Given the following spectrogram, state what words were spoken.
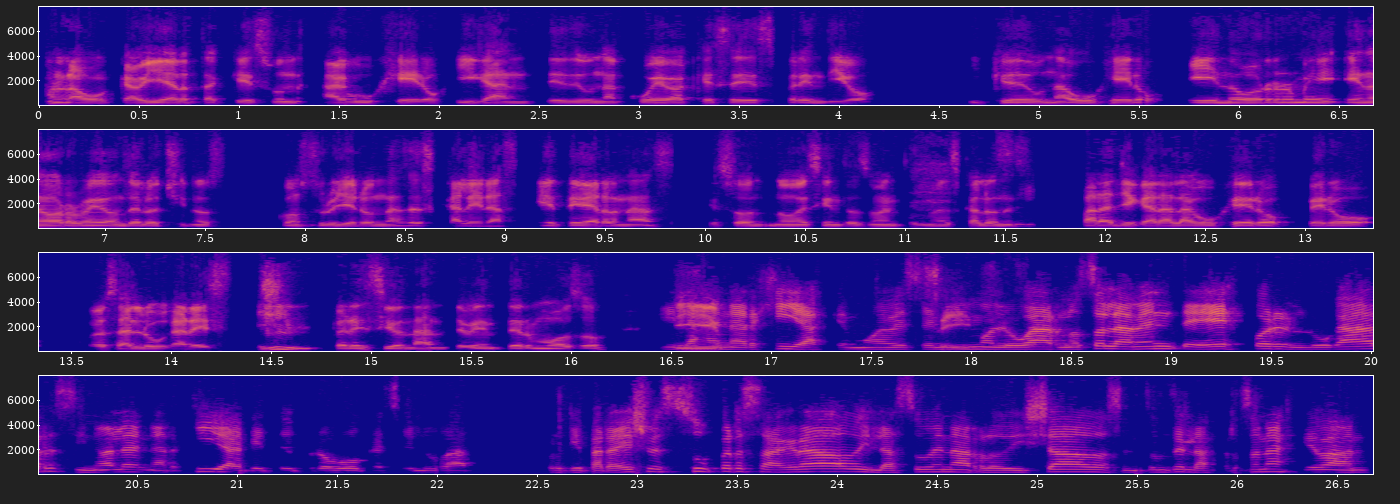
con la boca abierta, que es un agujero gigante de una cueva que se desprendió y que de un agujero enorme, enorme, donde los chinos construyeron unas escaleras eternas, que son 999 escalones, para llegar al agujero, pero o sea, el lugar es impresionantemente hermoso. Y, las energías que mueve ese mismo lugar, no solamente es por el lugar, sino la energía que te provoca ese lugar, porque para ellos es súper sagrado y la suben arrodillados, entonces las personas que van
